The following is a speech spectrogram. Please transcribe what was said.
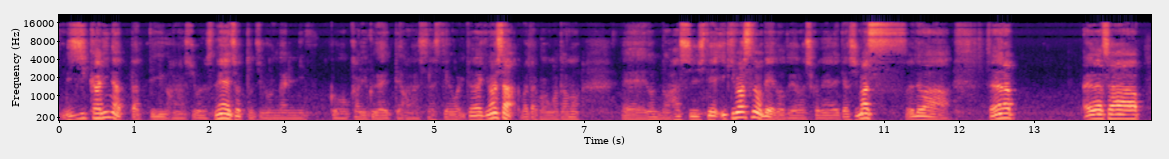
身近になったっていう話をですね、ちょっと自分なりにこう噛み砕いてお話しさせていただきました。また今後とも、えー、どんどん発信していきますので、どうぞよろしくお願いいたします。それでは、さよなら。ありがとうございました。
